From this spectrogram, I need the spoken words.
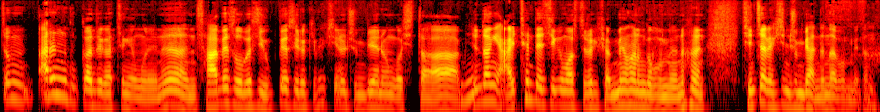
좀 빠른 국가들 같은 경우에는 4배수, 5배수, 6배수 이렇게 백신을 준비해 놓은 것이다. 민주당이 알 텐데 지금 와서 이렇게 변명하는 거 보면은 진짜 백신 준비 안 됐나 봅니다.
